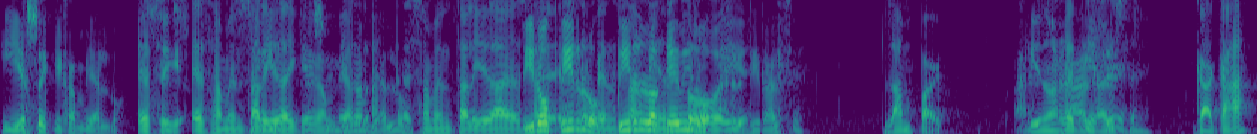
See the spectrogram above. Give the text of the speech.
Y eso hay que cambiarlo. Eso- Eso- esa mentalidad sí, hay que eso cambiarla. cambiarlo. Esa mentalidad, ese, Vino ese Pirlo, Pirlo a qué vino a retirarse. Lampard vino a retirarse. Kaká,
